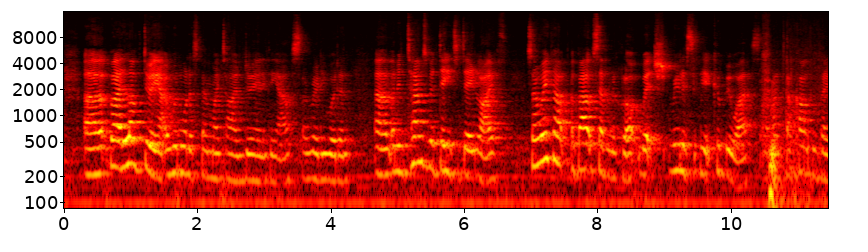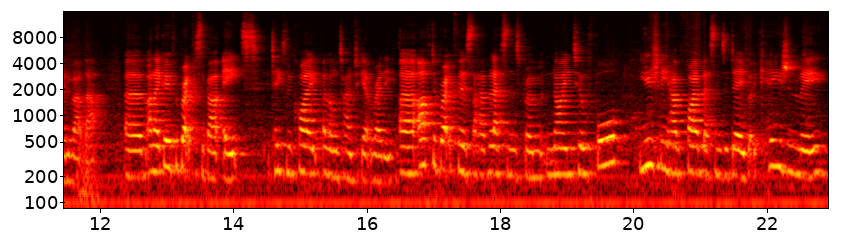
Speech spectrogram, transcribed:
uh, but I love doing it. I wouldn't want to spend my time doing anything else. I really wouldn't. Um, and in terms of a day-to-day life, so I wake up about seven o'clock, which realistically it could be worse. I, I, can't complain about that. Um, and I go for breakfast about eight takes me quite a long time to get ready. Uh, after breakfast, I have lessons from 9 till 4. Usually have five lessons a day, but occasionally,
